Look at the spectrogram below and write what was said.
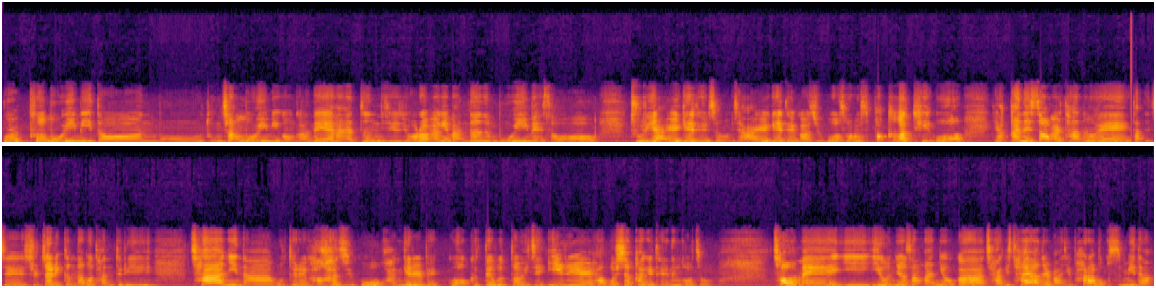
골프 모임이던 뭐 동창 모임이건 간에 하여튼 이제 여러 명이 만나는 모임에서 둘이 알게 되죠. 이제 알게 돼가지고 서로 스파크가 튀고 약간의 썸을 탄 후에 다- 이제 술자리 끝나고 단둘이 차 안이나 모텔에 가가지고 관계를 맺고 그때부터 이제 1일 하고 시작하게 되는 거죠. 처음에 이 이혼녀 상간녀가 자기 사연을 많이 팔아먹습니다.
